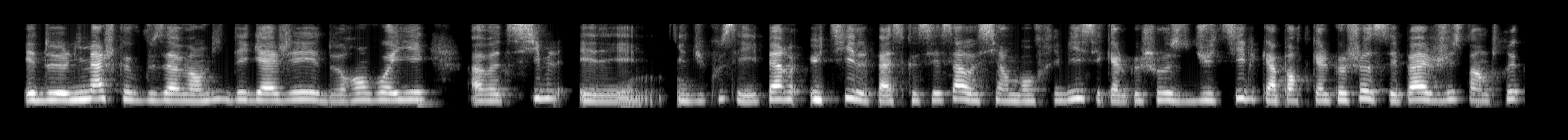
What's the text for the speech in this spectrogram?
et de l'image que vous avez envie de dégager et de renvoyer à votre cible. Et, du coup, c'est hyper utile parce que c'est ça aussi un bon freebie, c'est quelque chose d'utile qui apporte quelque chose. C'est pas juste un truc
